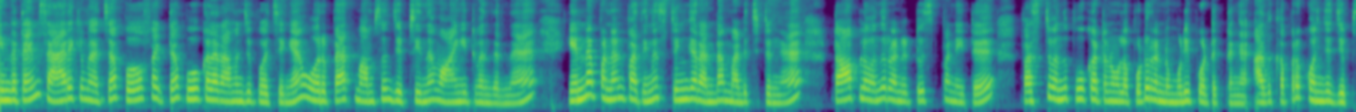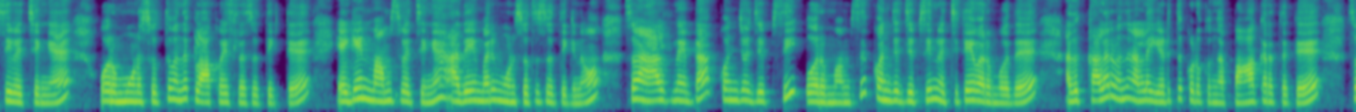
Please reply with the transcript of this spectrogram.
இந்த டைம் சாரிக்கு மேட்சாக பர்ஃபெக்டாக பூ கலர் அமைஞ்சு போச்சுங்க. ஒரு பேக் மாம்சம் ஜிப்ஸியும் தான் வாங்கிட்டு வந்திருந்தேன். என்ன பண்ணேன்னு பார்த்தீங்கன்னா ஸ்ட்ரிங்கை ரெண்டாக மடிச்சிட்டுங்க. டாப்பில் வந்து ரெண்டு ட்விஸ்ட் பண்ணிவிட்டு ஃபஸ்ட்டு வந்து பூக்கட்ட நூலை போட்டு ரெண்டு முடி போட்டுக்கிட்டேங்க. அதுக்கப்புறம் கொஞ்சம் ஜிப்ஸி வச்சுங்க. ஒரு மூணு சுற்று வந்து கிளாக் வைஸில் சுற்றிக்கிட்டு எகெயின் மம்ஸ் வச்சுங்க. அதே மாதிரி மூணு சுற்று சுற்றிக்கணும் ஸோ ஆல்டர்னேட்டாக கொஞ்சம் ஜிப்ஸி ஒரு மம்ஸு கொஞ்சம் ஜிப்ஸின்னு வச்சுட்டே வரும்போது அது கலர் வந்து நல்லா எடுத்து கொடுக்குங்க பார்க்குறதுக்கு ஸோ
